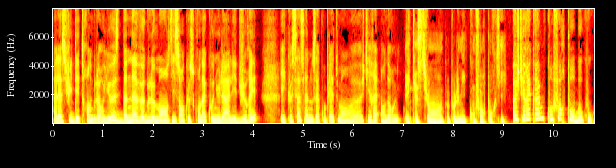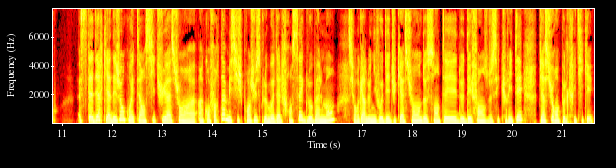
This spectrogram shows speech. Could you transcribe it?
à la suite des Trente Glorieuses, d'un aveuglement en se disant que ce qu'on a connu là allait durer et que ça, ça nous a complètement, euh, je dirais, endormis. Et question un peu polémique, confort pour qui? Ah, Je dirais quand même confort pour beaucoup. C'est-à-dire qu'il y a des gens qui ont été en situation euh, inconfortable, mais si je prends juste le modèle français, globalement, si on regarde le niveau d'éducation, de santé, de défense, de sécurité, bien sûr, on peut le critiquer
